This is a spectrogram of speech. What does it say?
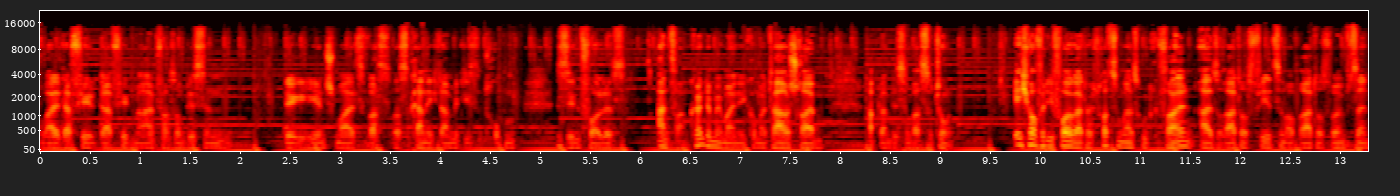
weil da fehlt, da fehlt mir einfach so ein bisschen der Gehirnschmalz. Was, was kann ich da mit diesen Truppen Sinnvolles anfangen? Könnt ihr mir mal in die Kommentare schreiben. Habt da ein bisschen was zu tun. Ich hoffe, die Folge hat euch trotzdem ganz gut gefallen. Also Rathaus 14 auf Rathaus 15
